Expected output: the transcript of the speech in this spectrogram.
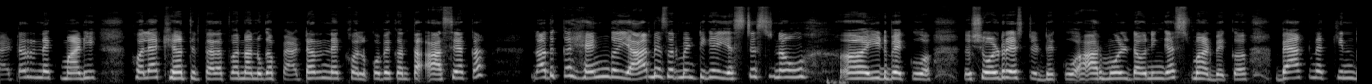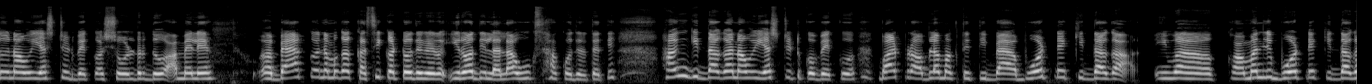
ಪ್ಯಾಟರ್ನ್ ನೆಕ್ ಮಾಡಿ ಹೊಲ್ಯಾಕೆ ಹೇಳ್ತಿರ್ತಾರೆ ಅಥವಾ ನನಗೆ ಪ್ಯಾಟರ್ನ್ ನೆಕ್ ಹೊಲ್ಕೋಬೇಕಂತ ಆಸೆ ಅಕ್ಕ. ಅದಕ್ಕೆ ಹೆಂಗೆ ಯಾವ ಮೆಸರ್ಮೆಂಟಿಗೆ ಎಷ್ಟೆಷ್ಟು ನಾವು ಇಡಬೇಕು? ಶೋಲ್ಡ್ರ್ ಎಷ್ಟು ಇಡಬೇಕು? ಆರ್ಮೋಲ್ ಡೌನಿಂಗ್ ಎಷ್ಟು ಮಾಡಬೇಕು? ಬ್ಯಾಕ್ ನೆಕ್ಕಿಂದು ನಾವು ಎಷ್ಟು ಇಡಬೇಕು? ಶೋಲ್ಡ್ರದ್ದು ಆಮೇಲೆ ಬ್ಯಾಕ್ ನಮಗೆ ಕಸಿ ಕಟ್ಟೋದಿರೋ ಇರೋದಿಲ್ಲಲ್ಲ, ಉಗ್ಸ್ ಹಾಕೋದಿರ್ತೈತಿ. ಹಂಗಿದ್ದಾಗ ನಾವು ಎಷ್ಟು ಇಟ್ಕೋಬೇಕು? ಭಾಳ ಪ್ರಾಬ್ಲಮ್ ಆಗ್ತೈತಿ. ಬ್ಯಾ, ಬೋಟ್ ನೆಕ್ ಇದ್ದಾಗ, ಇವ ಕಾಮನ್ಲಿ ಬೋಟ್ ನೆಕ್ ಇದ್ದಾಗ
